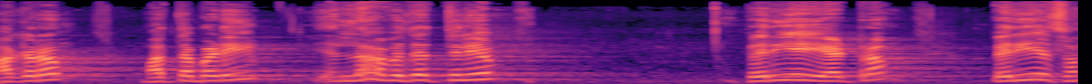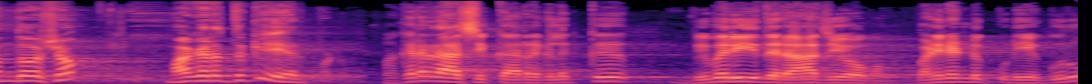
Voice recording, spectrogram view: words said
மகரம் மற்றபடி எல்லா விதத்திலையும் பெரிய ஏற்றம் பெரிய சந்தோஷம் மகரத்துக்கு ஏற்படும். மகர ராசிக்காரர்களுக்கு விபரீத ராஜயோகம். பன்னிரெண்டு கூடிய குரு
